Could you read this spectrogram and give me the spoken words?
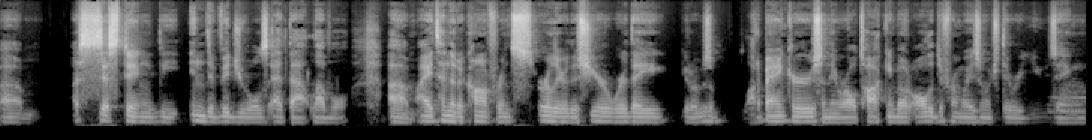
um, assisting the individuals at that level. Um, I attended a conference earlier this year where they, you know, it was a a lot of bankers, and they were all talking about all the different ways in which they were using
